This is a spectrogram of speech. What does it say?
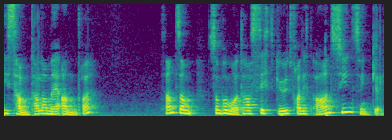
i samtaler med andre. Sant? Som, som på en måte har sett Gud fra en litt annen synsvinkel.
